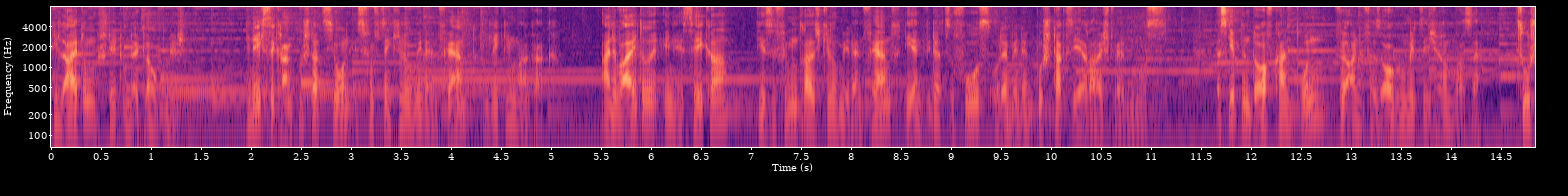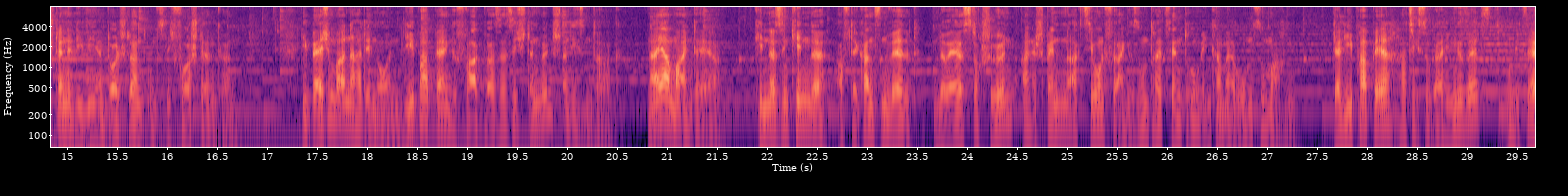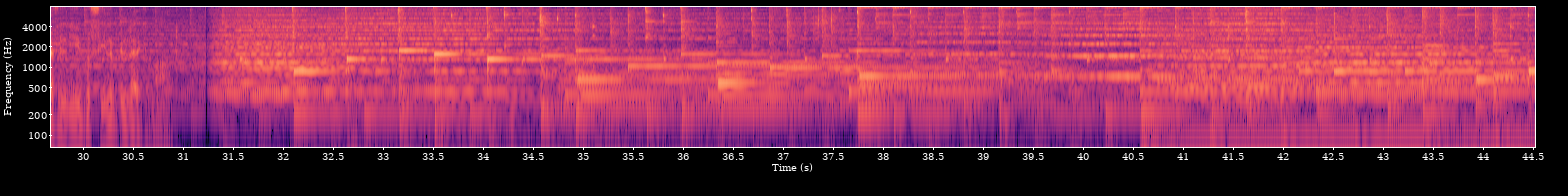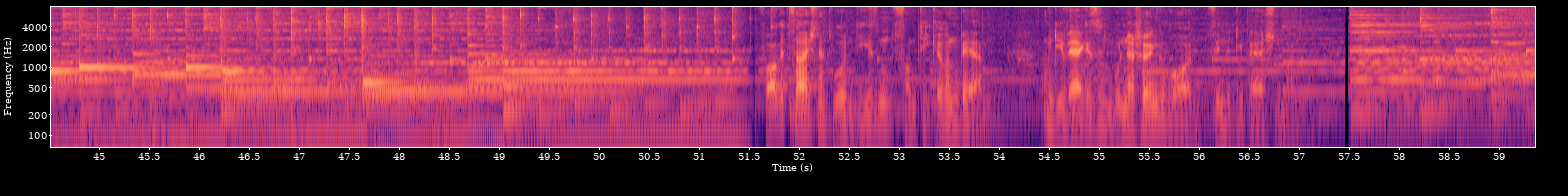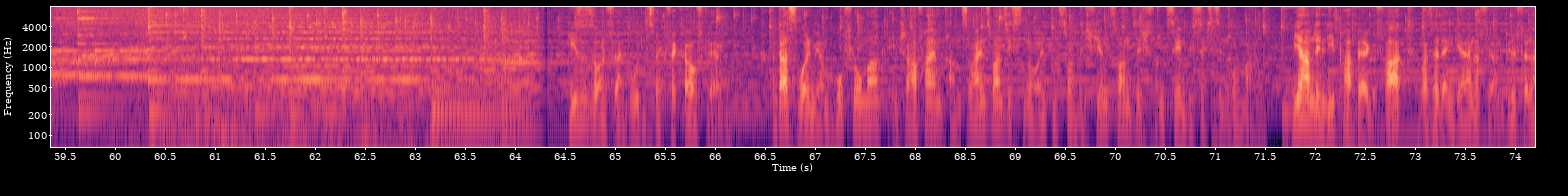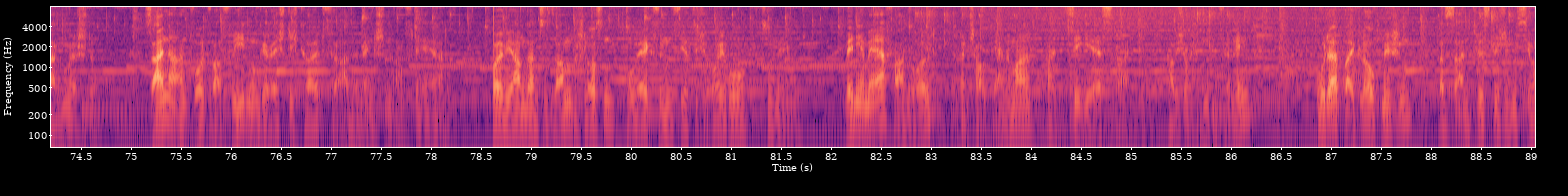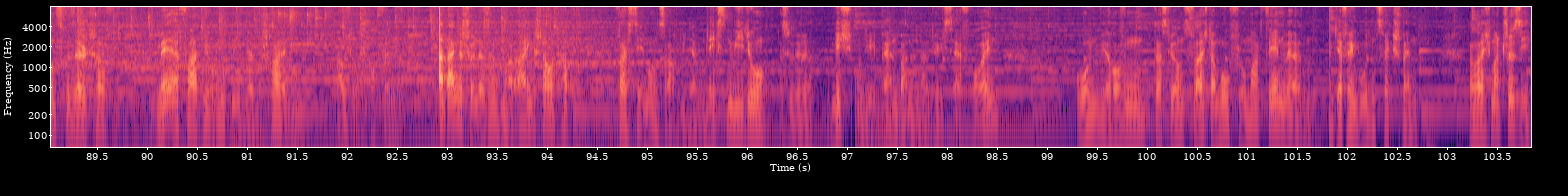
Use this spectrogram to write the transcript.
Die Leitung steht unter Globe Mission. Die nächste Krankenstation ist 15 Kilometer entfernt und liegt in Magak. Eine weitere in Eseka, diese 35 Kilometer entfernt, die entweder zu Fuß oder mit dem Buschtaxi erreicht werden muss. Es gibt im Dorf keinen Brunnen für eine Versorgung mit sicherem Wasser. Zustände, die wir in Deutschland uns nicht vorstellen können. Die Bärchenbande hat den neuen Liebhabbären gefragt, was er sich denn wünscht an diesem Tag. Naja, meinte er, Kinder sind Kinder auf der ganzen Welt und da wäre es doch schön, eine Spendenaktion für ein Gesundheitszentrum in Kamerun zu machen. Der Liebhabbär hat sich sogar hingesetzt und mit sehr viel Liebe viele Bilder gemalt. Vorgezeichnet wurden diesen vom dickeren Bären. Und die Werke sind wunderschön geworden, findet die Bärchenbande. Diese sollen für einen guten Zweck verkauft werden. Und das wollen wir am Hoflohmarkt in Schafheim am 22.09.2024 von 10 bis 16 Uhr machen. Wir haben den Liebhaber gefragt, was er denn gerne für ein Bild verlangen möchte. Seine Antwort war Frieden und Gerechtigkeit für alle Menschen auf der Erde. Wir haben dann zusammen beschlossen, pro Werk 45 Euro zu nehmen. Wenn ihr mehr erfahren wollt, dann schaut gerne mal bei CGS rein. Habe ich euch unten verlinkt. Oder bei Globe Mission, das ist eine christliche Missionsgesellschaft. Mehr erfahrt ihr unten in der Beschreibung. Habe ich euch auch verlinkt. Ja, Dankeschön, dass ihr nochmal reingeschaut habt. Vielleicht sehen wir uns auch wieder im nächsten Video. Das würde mich und die Bärenbande natürlich sehr freuen. Und wir hoffen, dass wir uns vielleicht am Hofflohmarkt sehen werden. Könnt ihr für einen guten Zweck spenden. Dann sage ich mal Tschüssi.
